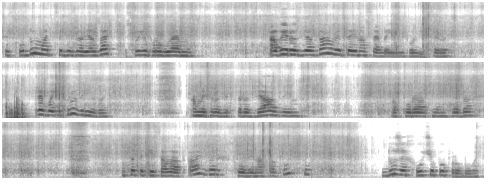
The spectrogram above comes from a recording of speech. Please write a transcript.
щось подумати, собі зав'язати свою проблему. А ви розв'язали та й на себе її повісили. Треба їх розрізати. А ми ж розв'язуємо акуратненько, да? Оце такий салат айсберг, схожий на капусту. Дуже хочу попробувати.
